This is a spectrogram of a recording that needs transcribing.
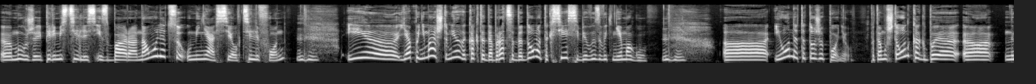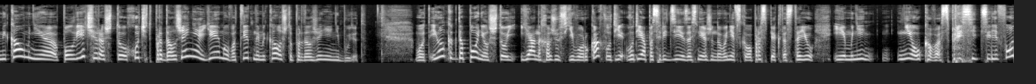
э, мы уже переместились из бара на улицу, у меня сел телефон, угу. и э, я понимаю, что мне надо как-то добраться до дома, такси я себе вызвать не могу. Угу. Э, и он это тоже понял. Потому что он как бы э, намекал мне полвечера, что хочет продолжения, я ему в ответ намекала, что продолжения не будет. Вот. И он, когда понял, что я нахожусь в его руках, вот я, вот я посреди заснеженного Невского проспекта стою, и мне не у кого спросить телефон,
